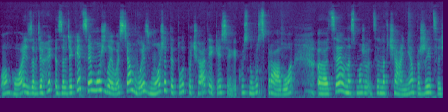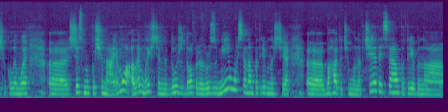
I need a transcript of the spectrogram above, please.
Ого, і завдяки, завдяки цим можливостям ви зможете тут почати якесь, якусь нову справу. Е, Це у нас може це навчання. Пажи це ще коли ми е, щось ми починаємо, але ми ще не дуже добре розуміємося. Нам потрібно ще е, багато чому навчитися, потрібно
